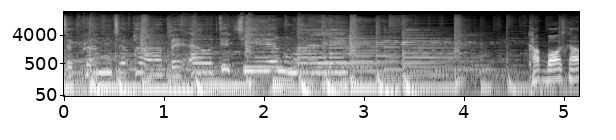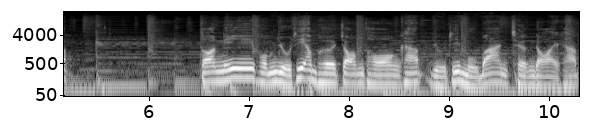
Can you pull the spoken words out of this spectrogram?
สักครั้งจะพาไปแอลที่เชียงใหม่ ครับบอสครับ ตอนนี้ผมอยู่ที่อำเภอจอมทองครับ อยู่ที่หมู่บ้านเชิงดอยครับ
